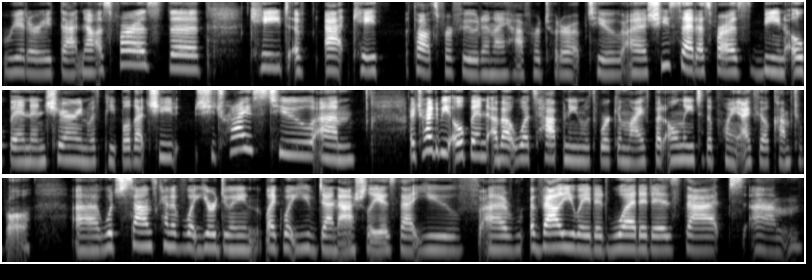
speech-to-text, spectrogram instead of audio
reiterate that. Now, as far as the Kate of at Kate thoughts for food and i have her twitter up too uh, she said as far as being open and sharing with people that she she tries to um, i try to be open about what's happening with work and life but only to the point i feel comfortable uh, which sounds kind of what you're doing, like what you've done, Ashley, is that you've uh, evaluated what it is that. Um,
